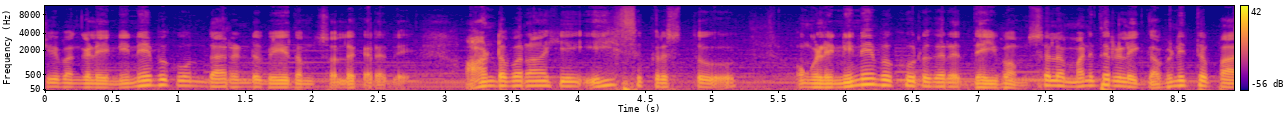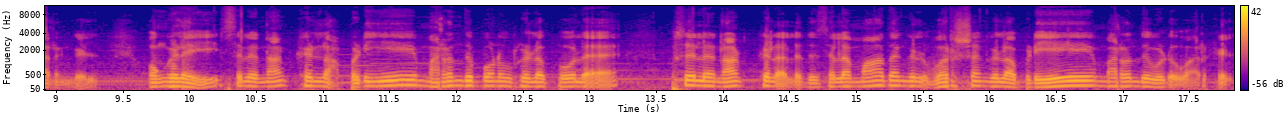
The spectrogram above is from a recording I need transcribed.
ஜீவங்களை நினைவு கூர்ந்தார் என்று வேதம் சொல்லுகிறது. ஆண்டவராகிய இயேசு கிறிஸ்து உங்களை நினைவு கூறுகிற தெய்வம். சில மனிதர்களை கவனித்து பாருங்கள். உங்களை சில நாட்கள் அப்படியே மறந்து போனவர்களைப் போல சில நாட்கள் அல்லது சில மாதங்கள் வருஷங்கள் அப்படியே மறந்து விடுவார்கள்.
